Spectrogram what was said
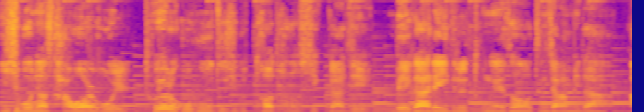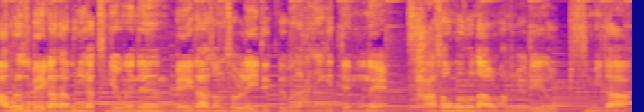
25년 4월 5일 토요일 오후 2시부터 5시까지 메가 레이드를 통해서 등장합니다. 아무래도 메가다분이 같은 경우에는 메가 전설 레이드급은 아니기 때문에 4성으로 나올 확률이 높습니다.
